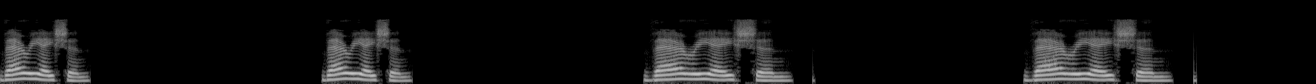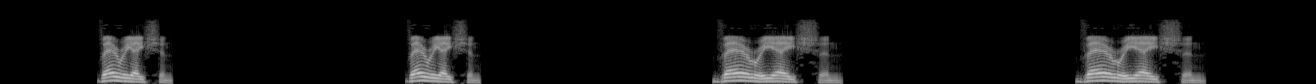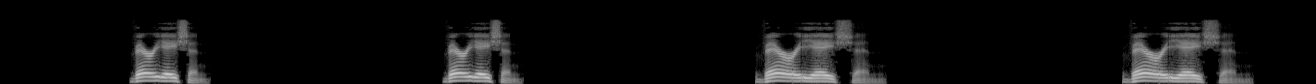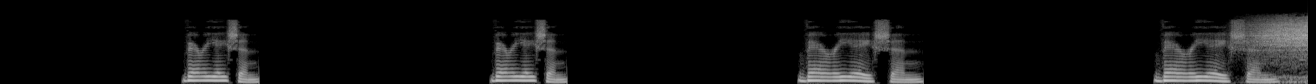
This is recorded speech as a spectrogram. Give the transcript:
variation. Variation. Variation. Variation. Variation. Variation. Variation. Variation. Variation variation. Variation. Variation. Variation. Variation. Variation. Variation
